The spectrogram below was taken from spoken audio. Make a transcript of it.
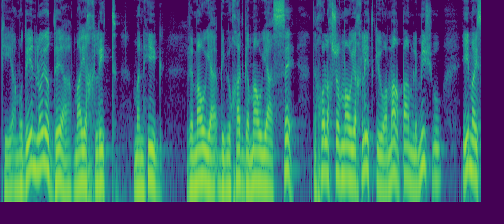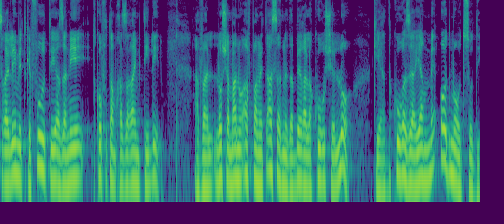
כי המודיעין לא יודע מה יחליט מנהיג, ומה הוא, במיוחד גם מה הוא יעשה. אתה יכול לחשוב מה הוא יחליט, כי הוא אמר פעם למישהו, אם הישראלים יתקפו אותי, אז אני אתקוף אותם חזרה עם טילים. אבל לא שמענו אף פעם את אסד מדבר על הכור שלו, כי הכור הזה היה מאוד מאוד סודי.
